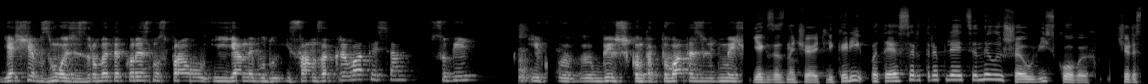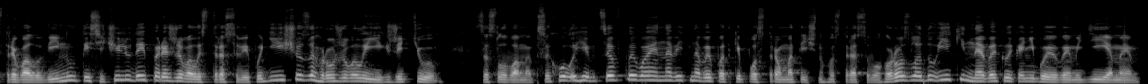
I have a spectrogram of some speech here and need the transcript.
Я ще в змозі зробити корисну справу, і я не буду і сам закриватися собі, і е, більш контактувати з людьми, Як зазначають лікарі, ПТСР трапляється не лише у військових. Через тривалу війну тисячі людей переживали стресові події, що загрожували їх життю. За словами психологів, це впливає навіть на випадки посттравматичного стресового розладу, які не викликані бойовими діями.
